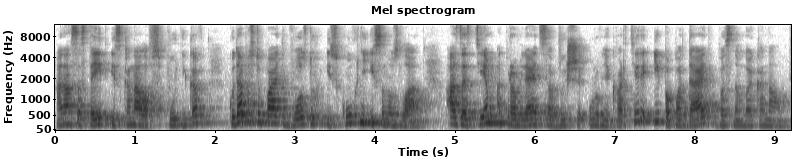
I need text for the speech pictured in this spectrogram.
Она состоит из каналов спутников, куда поступает воздух из кухни и санузла, а затем отправляется выше уровня квартиры и попадает в основной канал.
